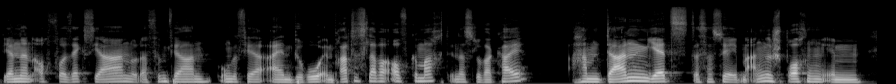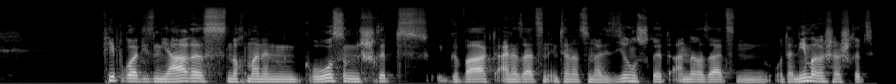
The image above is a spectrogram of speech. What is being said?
Wir haben dann auch vor sechs Jahren oder fünf Jahren ungefähr ein Büro in Bratislava aufgemacht, in der Slowakei. Haben dann jetzt, das hast du ja eben angesprochen, im Februar diesen Jahres nochmal einen großen Schritt gewagt. Einerseits ein Internationalisierungsschritt, andererseits ein unternehmerischer Schritt,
